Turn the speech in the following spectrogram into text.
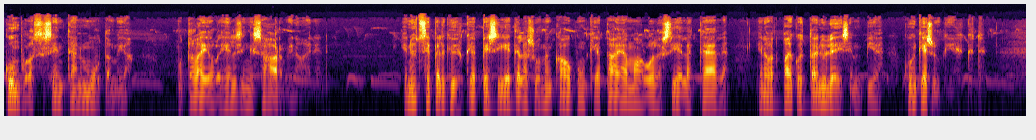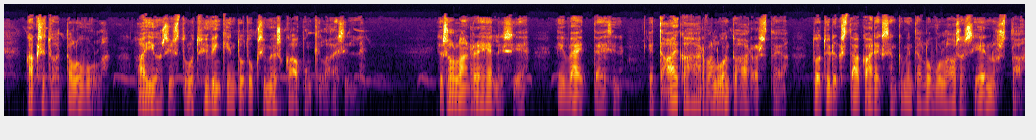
Kumpulassa sentään muutamia, mutta laji oli Helsingissä harvinainen. Ja nyt sepelkyhkyjä pesi Etelä-Suomen kaupunkia taajama-alueilla siellä täällä, ja ne ovat paikoittain yleisempiä kuin kesykyhkyt. 2000-luvulla laji on siis tullut hyvinkin tutuksi myös kaupunkilaisille. Jos ollaan rehellisiä, niin väittäisin, että aika harva luontoharrastaja 1980-luvulla osasi ennustaa,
